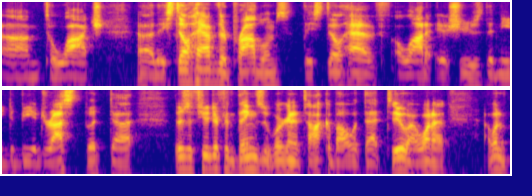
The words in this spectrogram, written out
um, to watch. Uh, they still have their problems. They still have a lot of issues that need to be addressed. But uh, there's a few different things that we're going to talk about with that too. I want to I want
